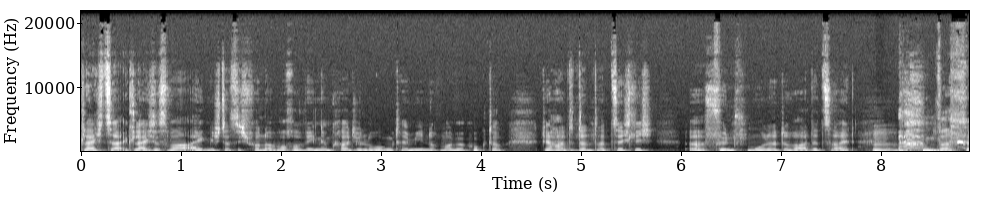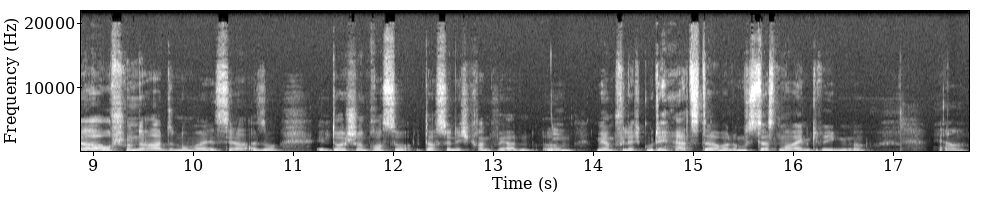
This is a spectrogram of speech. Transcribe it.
Gleiches war eigentlich, dass ich vor einer Woche wegen dem Kardiologentermin nochmal geguckt habe. Der hatte dann tatsächlich äh, fünf Monate Wartezeit, mhm. was ja auch schon eine harte Nummer ist, ja. Also in Deutschland brauchst du, darfst du nicht krank werden. Nee. Ähm, wir haben vielleicht gute Ärzte, aber du musst erst mal einen kriegen, ne? Ja,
